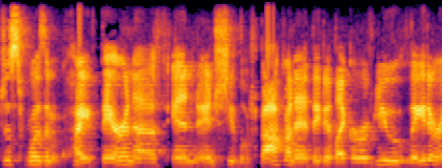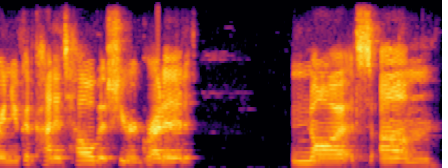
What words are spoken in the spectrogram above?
just wasn't quite there enough and and she looked back on it. They did like a review later and you could kind of tell that she regretted not um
